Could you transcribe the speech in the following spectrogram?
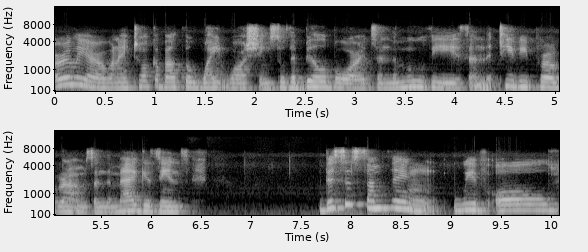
earlier when I talk about the whitewashing, so the billboards and the movies and the TV programs and the magazines, this is something we've all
